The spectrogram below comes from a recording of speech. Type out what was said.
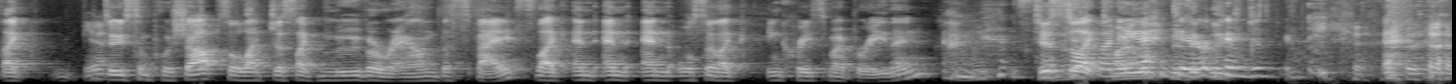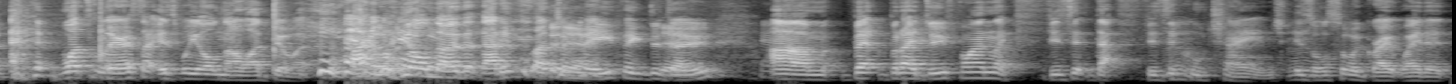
like Yeah. do some push-ups or like just like move around the space like and and and also like increase my breathing just to like totally physically just What's hilarious though is we all know I do it. Like, we all know that that is such a me thing to Yeah. do. Um, but but I do find like physi- that physical Mm. change is also a great way to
